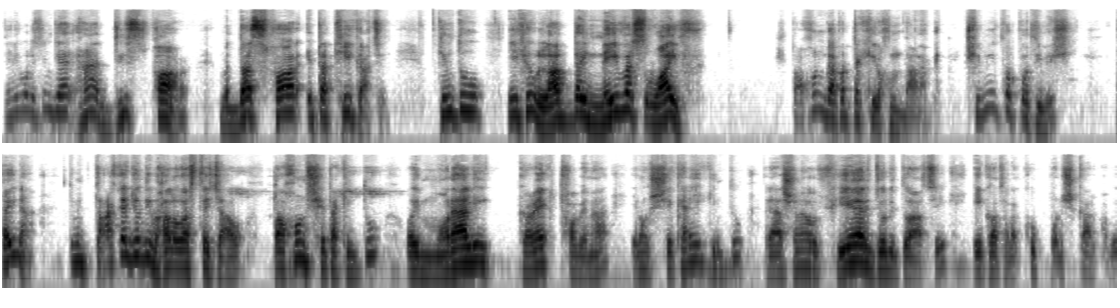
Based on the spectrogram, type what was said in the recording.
তিনি বলেছেন যে হ্যাঁ দিস ফার দাস ফার এটা ঠিক আছে। কিন্তু ইফ ইউ লাভ দাই নেইবার্স ওয়াইফ তখন ব্যাপারটা কীরকম দাঁড়াবে? তিনি তো প্রতিবেশী, তাই না? তুমি তাকে যদি ভালোবাসতে চাও, তখন সেটা কিন্তু ওই মরালি কারেক্ট হবে না এবং সেখানেই কিন্তু রেশনাল ফিয়ার জড়িত আছে। এই কথাটা খুব পরিষ্কারভাবে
